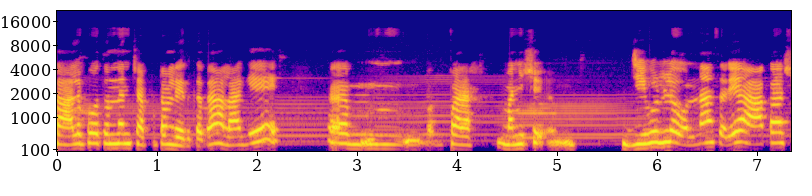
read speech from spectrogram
కాలిపోతుందని చెప్పటం లేదు కదా. అలాగే మనిషి జీవుల్లో ఉన్నా సరే ఆకాశ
